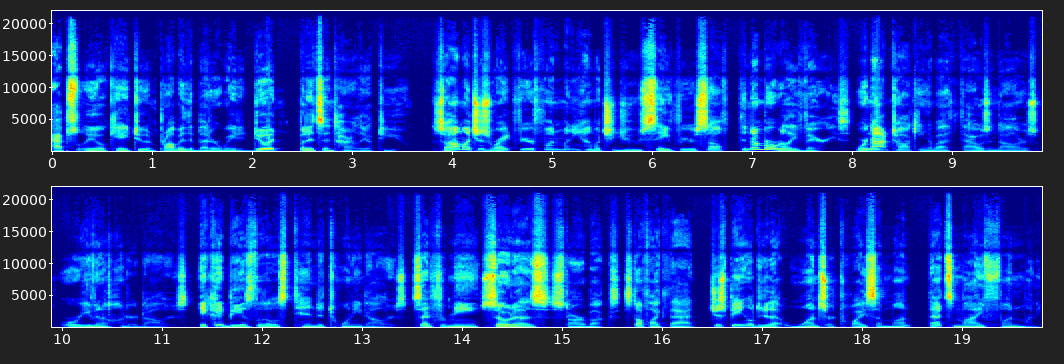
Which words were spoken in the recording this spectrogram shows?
absolutely okay too, and probably the better way to do it, but it's entirely up to you. So, how much is right for your fund money? How much should you save for yourself? The number really varies. We're not talking about $1,000 or even $100. It could be as little as 10 to $20. Said for me, sodas, Starbucks, stuff like that. Just being able to do that once or twice a month, that's my fun money.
